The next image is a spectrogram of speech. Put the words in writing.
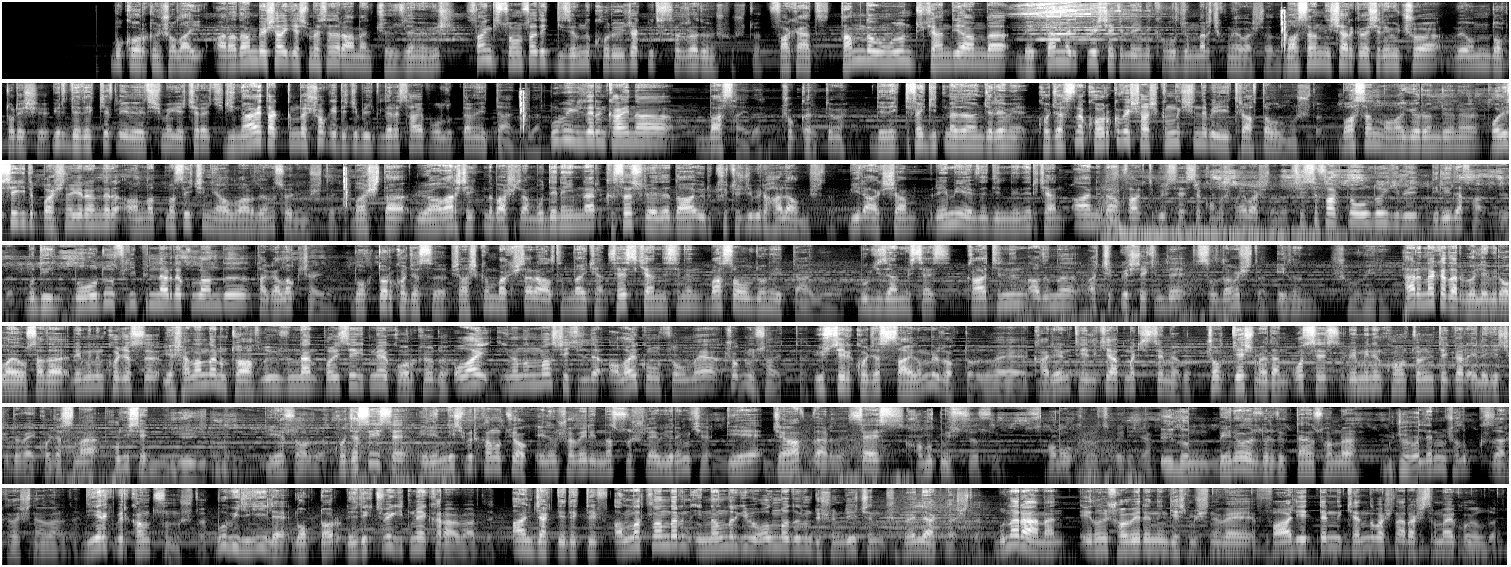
Bu korkunç olay aradan 5 ay geçmesine rağmen çözülememiş, sanki sonsuza dek gizemini koruyacak bir sırra dönüşmüştü. Fakat tam da umudun tükendiği anda beklenmedik bir şekilde yeni kıvılcımlar çıkmaya başladı. Basa'nın iş arkadaşı Remy Chua ve onun doktor eşi bir dedektifle iletişime geçerek cinayet hakkında şok edici bilgilere sahip olduklarını iddia ettiler. Bu bilgilerin kaynağı Basa'ydı. Çok garip değil mi? Dedektife gitmeden önce Remy kocasına korku ve şaşkınlık içinde bir itirafta bulmuştu. Basa'nın ona göründüğünü, polise gidip başına gelenleri anlatması için yalvardığını söylemişti. Başta rüyalar şeklinde başlayan bu deneyimler kısa sürede daha ürkütücü bir hal almıştı. Bir akşam Remy evde dinlenirken aniden farklı bir sesle konuşmaya başladı. Sesi farklı olduğu gibi dili de farklıydı. Bu dil doğduğu Filipinler'de kullandığı Tagalogçaydı. Doktor kocası şaşkın bakışlar altındayken ses kendisinin Basa olduğunu iddia ediyordu. Bu gizemli ses katilinin adını açık bir şekilde fısıldamıştı. Alan Showery. Her ne kadar böyle bir olay olsa da Remy'nin kocası yaşananların tuhaflığı yüzünden polise gitmeye korkuyordu. Olay inanılmaz şekilde alay konusu olmaya çok müsaitti. Üstelik kocası saygın bir doktordu ve kariyerini tehlikeye atmak istemiyordu. Çok geçmeden o ses Remy'nin kontrolünü tekrar ele geçirdi ve kocasına polise niye gitmedin diye sordu. Kocası ise elinde hiçbir kanıt yok. Alan Showery'i nasıl suçlayabilirim ki diye cevap verdi. Ses kanıt mı istiyorsun? Sana o kanıtı vereceğim. Elon Beni öldürdükten sonra mücevher Ellerimi çalıp kız arkadaşına verdi. Diyerek bir kanıt sunmuştu. Bu bilgiyle doktor dedektife gitmeye karar verdi. Ancak dedektif anlatılanların inanılır gibi olmadığını düşündüğü için şüpheyle yaklaştı. Buna rağmen Alan Showery'nin geçmişini ve faaliyetlerini kendi başına araştırmaya koyuldu.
